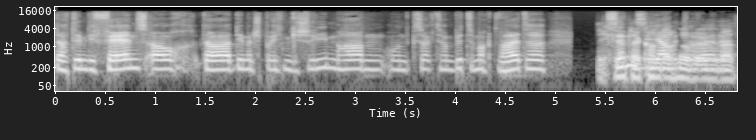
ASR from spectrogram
nachdem die Fans auch da dementsprechend geschrieben haben und gesagt haben, bitte macht weiter, Ich Sind glaube, da kommt ja auch noch irgendwas.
